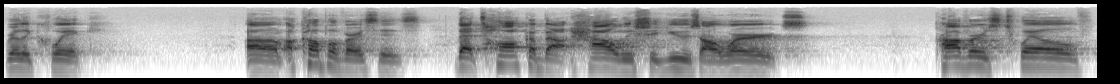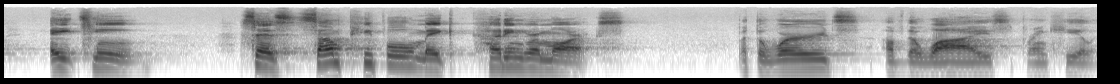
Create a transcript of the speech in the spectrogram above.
really quick, um, a couple verses that talk about how we should use our words. Proverbs 12, 18 says, Some people make cutting remarks, but the words of the wise bring healing.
